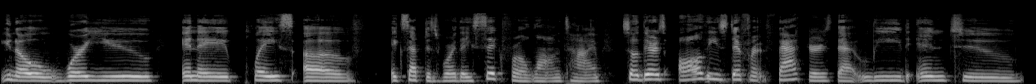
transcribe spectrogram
You know, were you in a place of acceptance? Were they sick for a long time? So there's all these different factors that lead into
